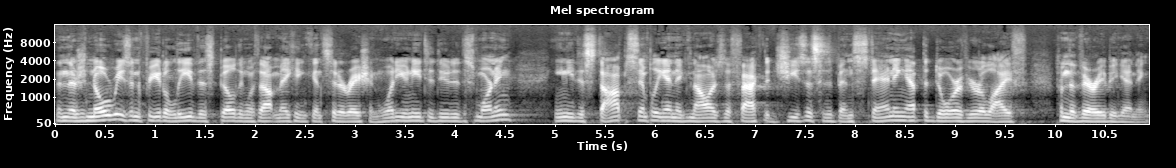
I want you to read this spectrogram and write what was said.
then there's no reason for you to leave this building without making consideration. What do you need to do this morning? You need to stop simply and acknowledge the fact that Jesus has been standing at the door of your life from the very beginning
